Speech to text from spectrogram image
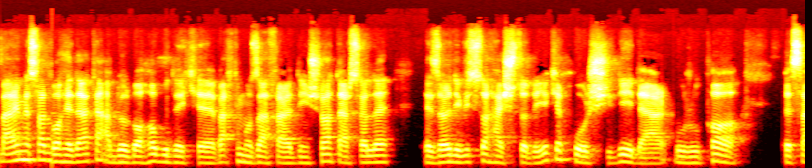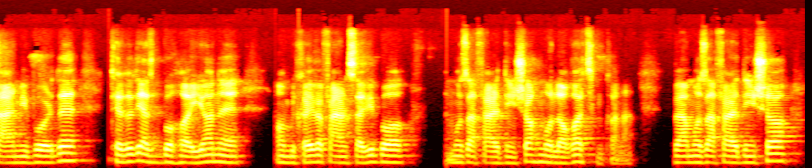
برای مثال با هدایت عبدالبها بوده که وقتی مظفرالدین شاه در سال 1281 خورشیدی در اروپا به سر می برده تعدادی از بهاییان آمریکایی و فرانسوی با مظفرالدین شاه ملاقات می‌کنن و مظفرالدین شاه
